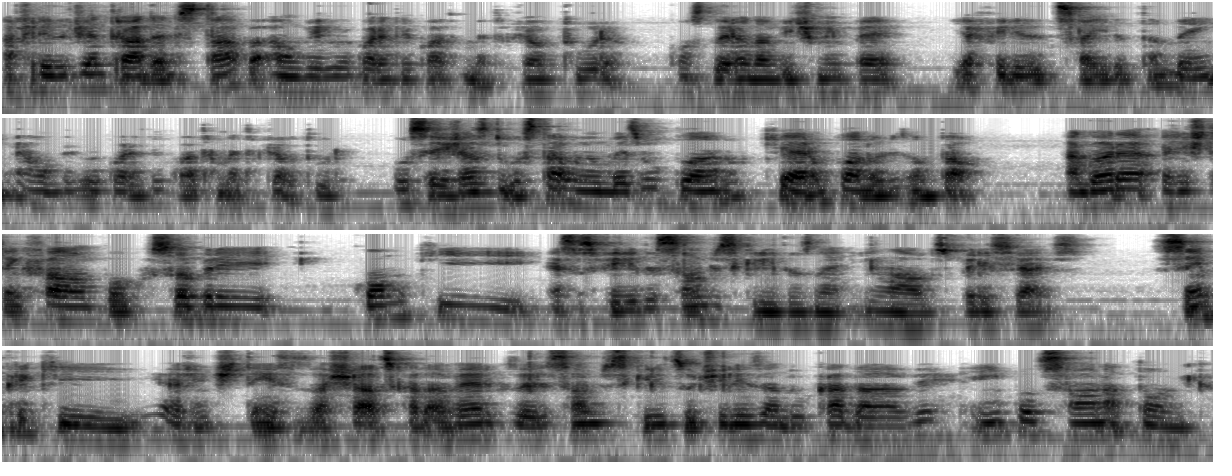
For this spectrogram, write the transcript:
A ferida de entrada estava a 1,44 metros de altura, considerando a vítima em pé, e a ferida de saída também a 1,44 metros de altura. Ou seja, as duas estavam em um mesmo plano, que era um plano horizontal. Agora a gente tem que falar um pouco sobre como que essas feridas são descritas né, em laudos periciais. Sempre que a gente tem esses achados cadavéricos, eles são descritos utilizando o cadáver em posição anatômica,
